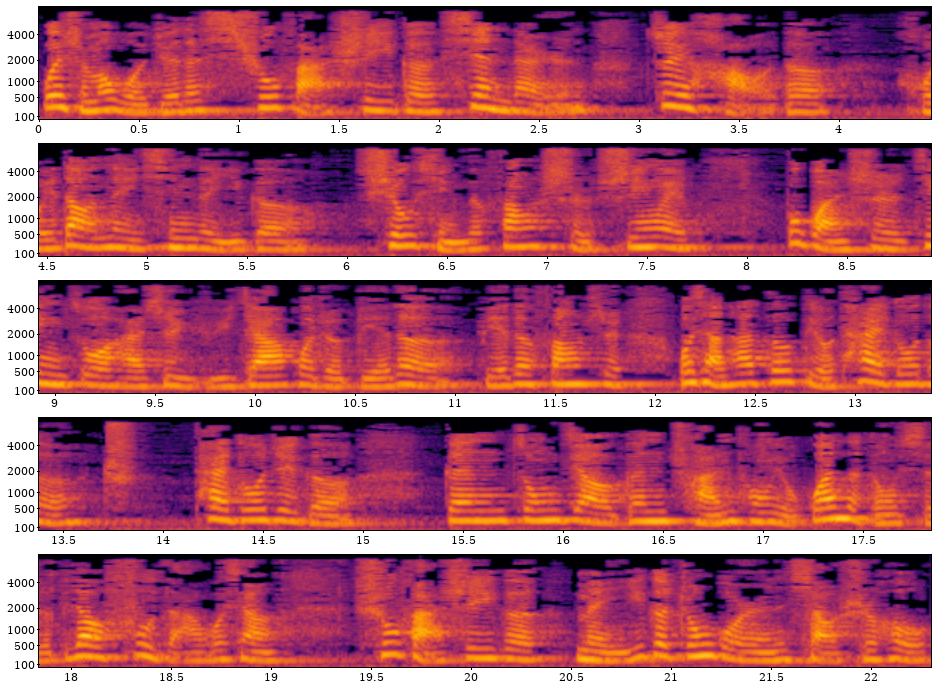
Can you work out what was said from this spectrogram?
为什么我觉得书法是一个现代人最好的回到内心的一个？修行的方式，是因为不管是静坐还是瑜伽或者别的别的方式，我想它都有太多的太多这个跟宗教跟传统有关的东西了，比较复杂。我想书法是一个每一个中国人小时候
